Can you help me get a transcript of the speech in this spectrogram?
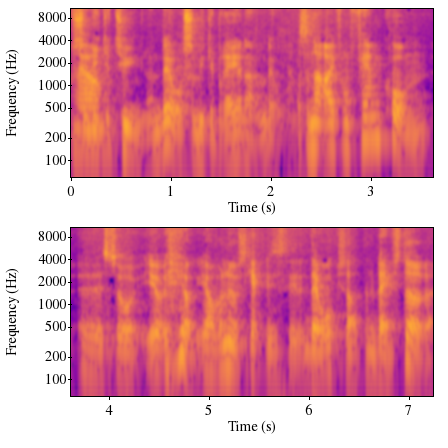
Så Ja. mycket tyngre ändå. Så mycket bredare ändå. Alltså när iPhone 5 kom eh, så jag, jag, jag var nog skeptisk det också att den blev större.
